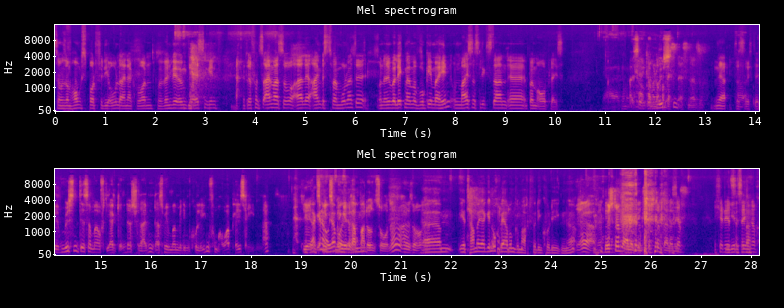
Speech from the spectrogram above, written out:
zu unserem Homespot für die O-Liner geworden. Weil wenn wir irgendwo essen gehen, wir treffen uns einmal so alle ein bis zwei Monate und dann überlegen wir immer, wo gehen wir hin und meistens liegt es dann äh, beim Our Place. Ja, da kann man Also, Da kann man wir, noch am besten essen. Also. Ja, das ist wir richtig. müssen das einmal auf die Agenda schreiben, dass wir mal mit dem Kollegen vom Our Place reden. Ne? Hier Ja, genau, jawohl, Mengenrabatt und so. Ne? Also, ja. Ähm, jetzt haben wir ja genug Werbung gemacht für den Kollegen. Ne? Ja, Das stimmt allerdings, das stimmt allerdings. Ich hätte jetzt tatsächlich noch.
